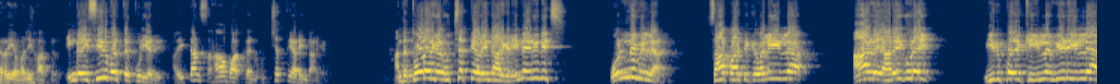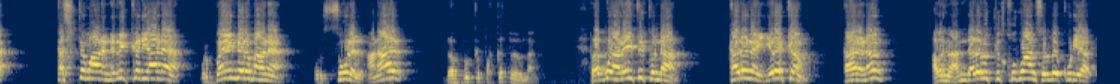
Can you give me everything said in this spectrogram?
நிறைய வழிகாட்டல். எங்களை சீர்படுத்தக்கூடியது. அதைத்தான் சகாபாக்கள் உச்சத்தை அடைந்தார்கள். அந்த தோழர்கள் உச்சத்தை அடைந்தார்கள். என்ன இருந்துச்சு? ஒண்ணுமில்ல. சாப்பாட்டுக்கு வழி இல்லை. ஆடை அரைகுறை இருப்பதற்கு இல்ல வீடு இல்ல. கஷ்டமான நெருக்கடியான ஒரு பயங்கரமான ஒரு சூழல். ஆனால் ரப்புக்கு பக்கத்தில் இருந்தாங்க. ரப்பு அணைத்துக் கொண்டான். கருணை இரக்கம். காரணம் அவர்கள் அந்த அளவுக்கு குர்ஆன் சொல்லக்கூடிய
